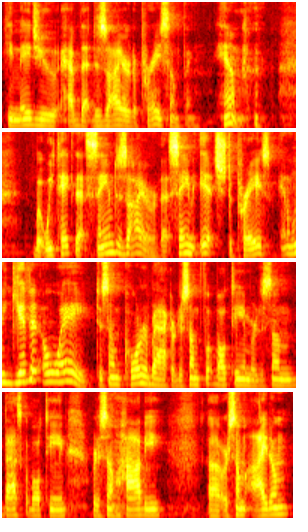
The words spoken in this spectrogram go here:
he made you have that desire to praise something, him. But we take that same desire, that same itch to praise, and we give it away to some quarterback or to some football team or to some basketball team or to some hobby uh, or some item.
